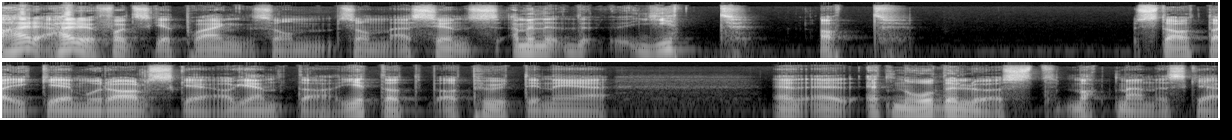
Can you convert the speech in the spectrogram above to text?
her, her er jo faktisk et poeng som, som jeg syns Jeg mener, gitt at stater ikke er moralske agenter, gitt at, at Putin er en, et nådeløst maktmenneske,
